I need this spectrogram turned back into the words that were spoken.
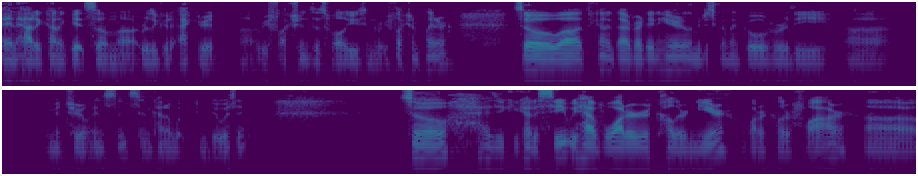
and how to kind of get some uh, really good accurate uh, reflections as well using the reflection planar. So uh, to kind of dive right in here, let me just going to go over the, uh, the material instance and kind of what you can do with it. So as you can kind of see, we have watercolor near, watercolor far, uh,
